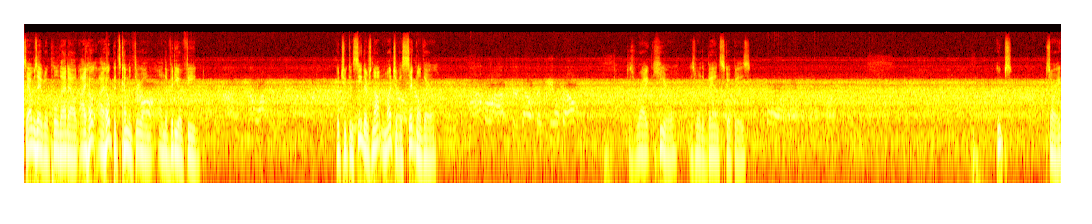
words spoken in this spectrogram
See, I was able to pull that out. I hope I hope it's coming through on, on the video feed. But you can see there's not much of a signal there. Just right here is where the band scope is. Oops. Sorry.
